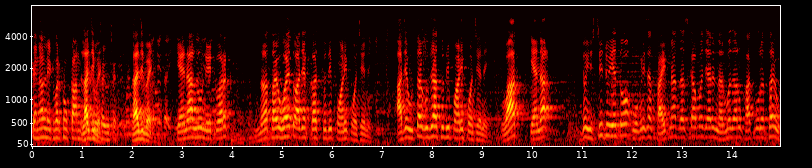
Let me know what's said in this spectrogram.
કેનાલ નેટવર્કનું કામ લાલજીભાઈ. થયું છે? રાજભાઈ કેનાલનું નેટવર્ક ન થયું હોય તો આજે કચ્છ સુધી પાણી પહોંચે નહીં. આજે ઉત્તર ગુજરાત સુધી પાણી પહોંચે નહીં. વાત કેનાલ જો હિસ્ટ્રી જોઈએ તો ઓગણીસો સાહીઠના દશકામાં જ્યારે નર્મદાનું ખાતમુહૂર્ત થયું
